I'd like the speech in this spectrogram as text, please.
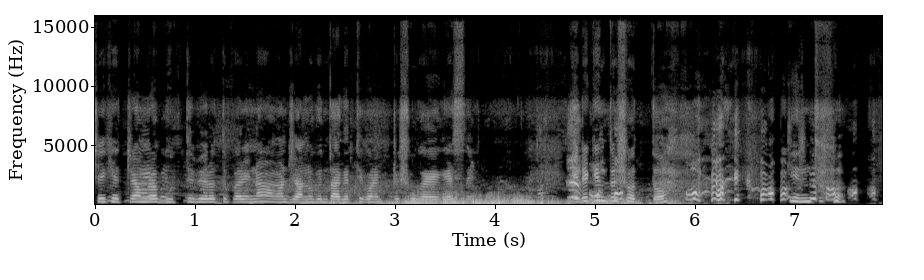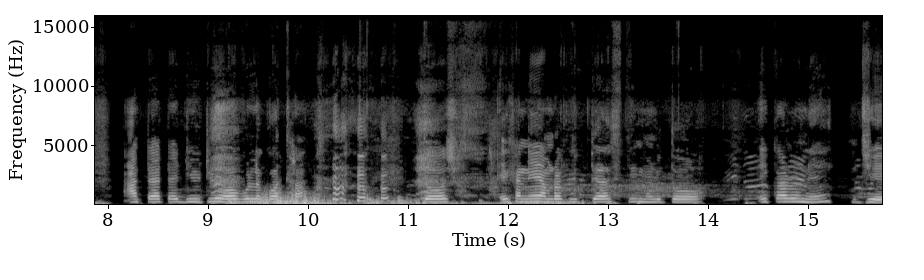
সেক্ষেত্রে আমরা ঘুরতে বেরোতে পারি না। আমার জানু কিন্তু আগের থেকে অনেকটা শুকায় গেছে। এটা কিন্তু সত্য। কিন্তু আটটা আটটায় ডিউটি হওয়া বলে কথা। তো এখানে আমরা ঘুরতে আসছি। মূলত এই কারণে যে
